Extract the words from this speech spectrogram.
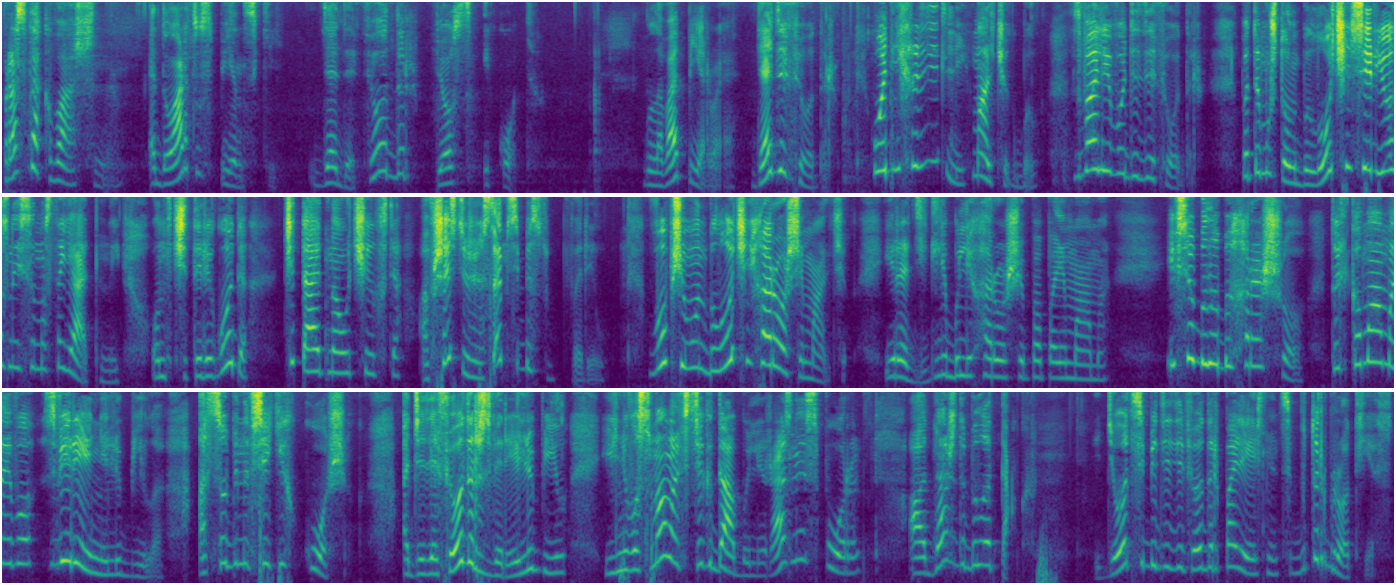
Простоквашино. Эдуард Успенский. Дядя Федор, пес и кот. Глава первая. Дядя Федор. У одних родителей мальчик был. Звали его дядя Федор, потому что он был очень серьезный и самостоятельный. Он в четыре года читать научился, а в шесть уже сам себе суп варил. В общем, он был очень хороший мальчик, и родители были хорошие, папа и мама. И все было бы хорошо, только мама его зверей не любила, особенно всяких кошек. А дядя Федор зверей любил, и у него с мамой всегда были разные споры. А однажды было так. Идет себе дядя Федор по лестнице, бутерброд ест.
